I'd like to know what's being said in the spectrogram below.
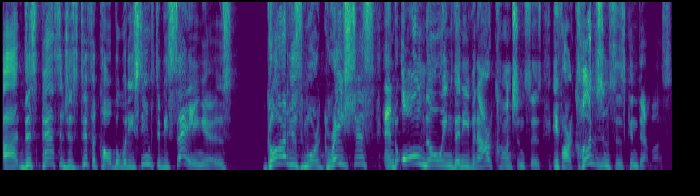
Uh, this passage is difficult, but what he seems to be saying is God is more gracious and all knowing than even our consciences. If our consciences condemn us,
